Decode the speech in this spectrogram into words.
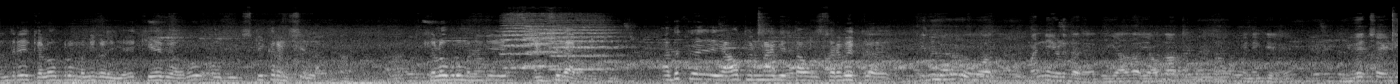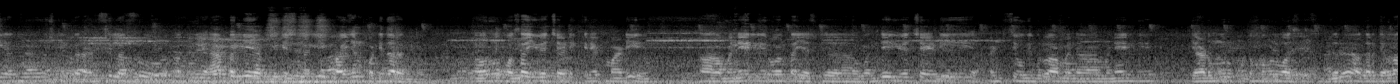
ಅಂದರೆ ಕೆಲವೊಬ್ಬರು ಮನೆಗಳಿಗೆ ಕೆ ವಿ ಅವರು ಅವರು ಸ್ಪೀಕರ್ ಅಂಟಿಸಿಲ್ಲ ಹಾಂ. ಕೆಲವೊಬ್ಬರು ಮನೆಗೆ ಅಂಟಿಸಿದ್ದಾರೆ ಅದಕ್ಕೆ ಯಾವ ಥರನಾಗಿ ತಾವು ಸರ್ವೇಕ್ ಇದು ಮೊನ್ನೆ ಹೇಳಿದ್ದಾರೆ, ಅದು ಯಾವ ಯಾವುದಾದ್ರೂ ಮನೆಗೆ ಯು ಎಚ್ ಐ ಡಿ ಅದು ಸ್ಟಿಕ್ಕರ್ ಅಂಟಿಸಿಲ್ಲ ಅಂದರೂ ಅದು ಆ್ಯಪಲ್ಲಿ ಅಪ್ಲಿಕೇಶನಾಗಿ ಪ್ರಾವಿಷನ್ ಕೊಟ್ಟಿದ್ದಾರೆ ಅಂತ. ಅವರು ಹೊಸ U H I D create ಮಾಡಿ ಮನೆಯಲ್ಲಿರುವಂಥ ಎಷ್ಟು ಒಂದೇ ಯು ಎಚ್ ಐ ಡಿ ಅಂಟಿಸಿ ಹೋಗಿದ್ರು. ಆ ಮನೆ ಮನೆಯಲ್ಲಿ ಎರಡು ಮೂರು ಕುಟುಂಬಗಳು ವಾಸಿಸುತ್ತಿದ್ದಾರೆ. ಅದರದ್ದೆಲ್ಲ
